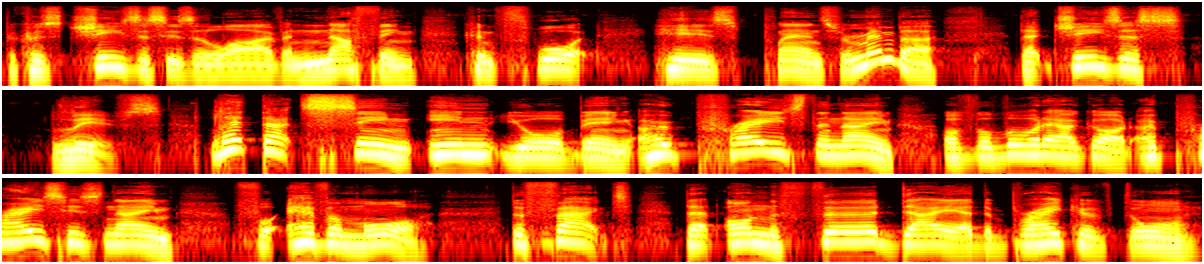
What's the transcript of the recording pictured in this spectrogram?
because Jesus is alive and nothing can thwart his plans. Remember that Jesus lives. Let that sing in your being. Oh, praise the name of the Lord our God. Oh, praise his name forevermore. The fact that on the third day at the break of dawn,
